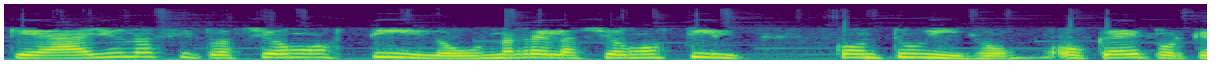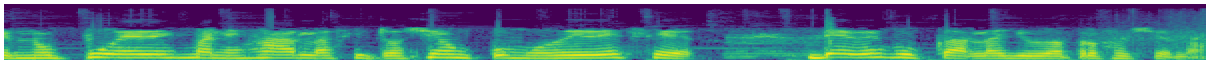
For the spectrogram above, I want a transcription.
que hay una situación hostil o una relación hostil con tu hijo, ¿ok? Porque no puedes manejar la situación como debe ser, debes buscar la ayuda profesional.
